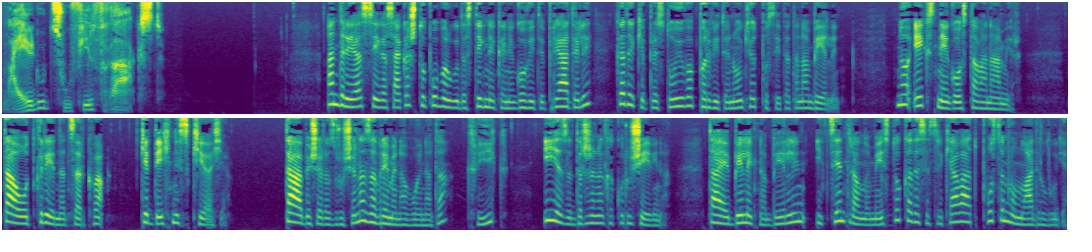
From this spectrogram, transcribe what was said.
Weil du zu viel fragst. Андреас сега сака што побргу да стигне кај неговите пријатели, каде ќе престојува првите ноќи од посетата на Берлин. Но Екс не го остава намир. Таа откри една црква, ке дехни скијаќе. Таа беше разрушена за време на војната, Крик, и е задржана како рушевина. Таа е белек на Берлин и централно место каде се среќаваат посебно млади луѓе.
